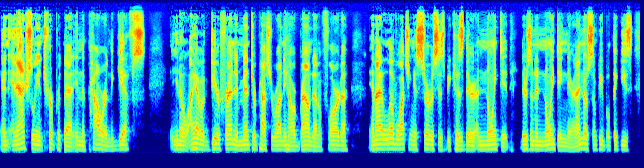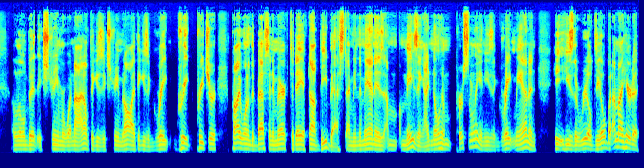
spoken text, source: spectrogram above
and, and actually interpret that in the power and the gifts. You know, I have a dear friend and mentor, Pastor Rodney Howard-Browne, down in Florida and I love watching his services because they're anointed. There's an anointing there. And I know some people think he's a little bit extreme or whatnot. I don't think he's extreme at all. I think he's a great, great preacher, probably one of the best in America today, if not the best. I mean, the man is amazing. I know him personally, and he's a great man, and he, he's the real deal. But I'm not here to,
